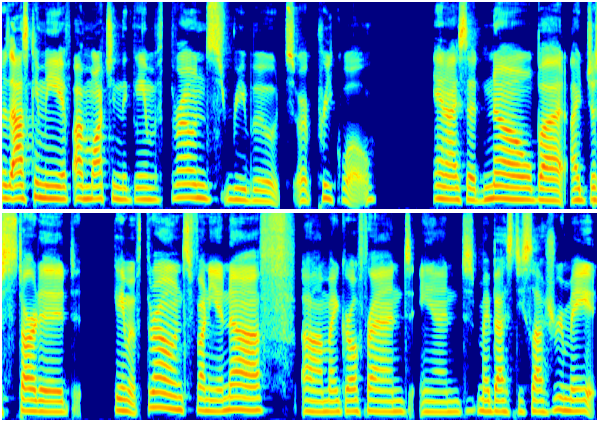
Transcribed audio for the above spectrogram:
was asking me if I'm watching the Game of Thrones reboot or prequel. And I said no, but I just started Game of Thrones. Funny enough, uh, my girlfriend and my bestie slash roommate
